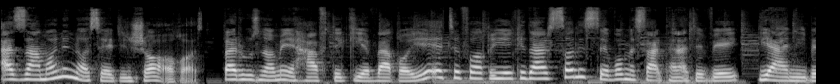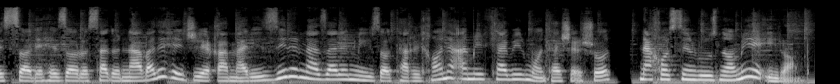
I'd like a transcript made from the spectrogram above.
از زمان ناصرالدین شاه آغاز و روزنامه هفتگی وقایع اتفاقیه که در سال سوم سلطنت وی یعنی به سال 1190 هجری قمری زیر نظر میرزا تقیخان امیرکبیر منتشر شد نخستین روزنامه ایران بود.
